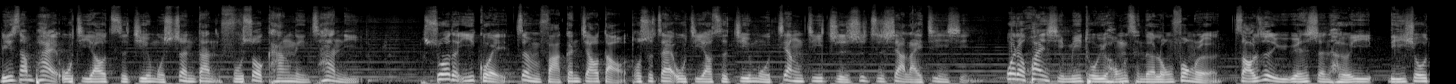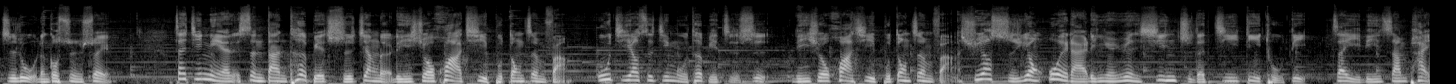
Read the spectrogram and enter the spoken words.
灵山派无极药师金姆圣诞福寿康宁忏仪。所有的仪轨、阵法跟教导，都是在无极药师金姆降机指示之下来进行，为了唤醒迷途于红尘的龙凤儿，早日与元神合一，灵修之路能够顺遂。在今年圣诞特别持降了灵修化气不动阵法，无极药师金姆特别指示，灵修化气不动阵法需要使用未来灵元院新址的基地土地，再以灵山派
